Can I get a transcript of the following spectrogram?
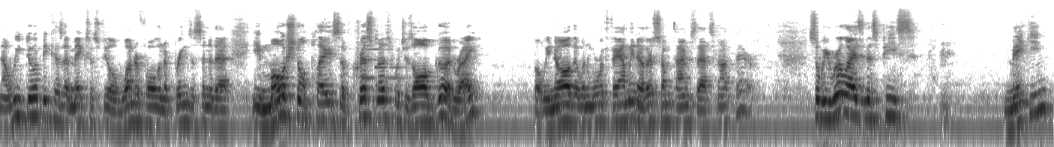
Now, we do it because it makes us feel wonderful and it brings us into that emotional place of Christmas, which is all good, right? But we know that when we're with family and others, sometimes that's not there. So we realize in this peace making,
